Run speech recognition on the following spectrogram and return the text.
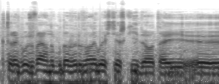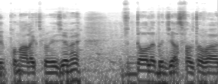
którego używają do budowy równoległej ścieżki do tej yy, ponale, którą jedziemy. W dole będzie asfaltowa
